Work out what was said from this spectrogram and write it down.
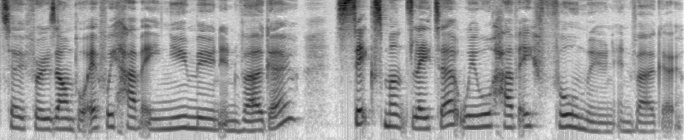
So, for example, if we have a new moon in Virgo, six months later, we will have a full moon in Virgo.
